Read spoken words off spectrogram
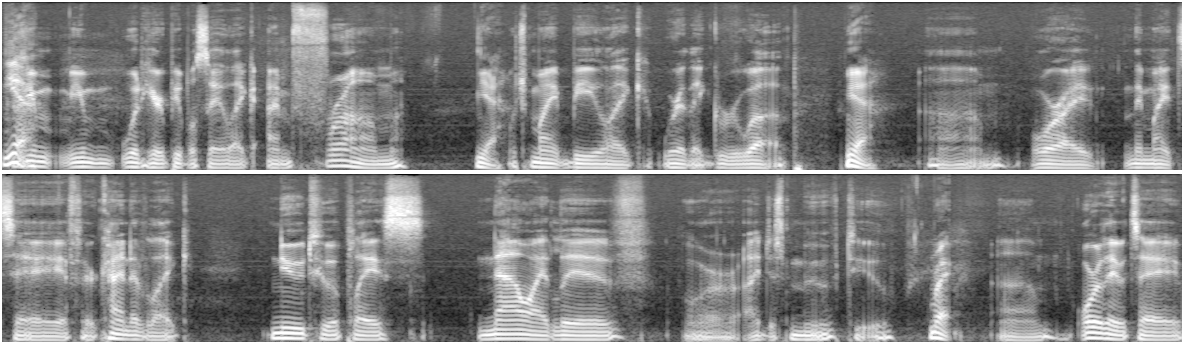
Yeah. You, you would hear people say like I'm from, yeah, which might be like where they grew up. yeah, um, or I they might say if they're kind of like new to a place, now I live, or I just moved to, right, um, or they would say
